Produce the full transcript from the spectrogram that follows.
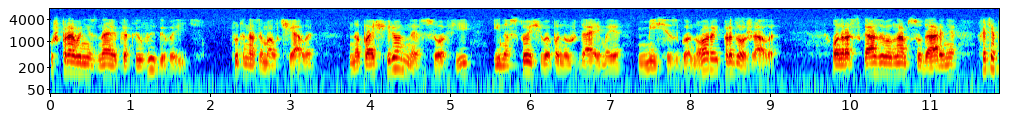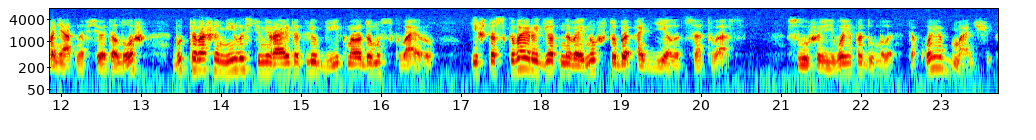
уж право не знаю, как и вы говорить. Тут она замолчала, но поощренная Софьей и настойчиво понуждаемая миссис Гонорой продолжала. Он рассказывал нам, сударыня, хотя, понятно, все это ложь, будто ваша милость умирает от любви к молодому сквайру, и что сквайр идет на войну, чтобы отделаться от вас. Слушая его, я подумала, какой обманщик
